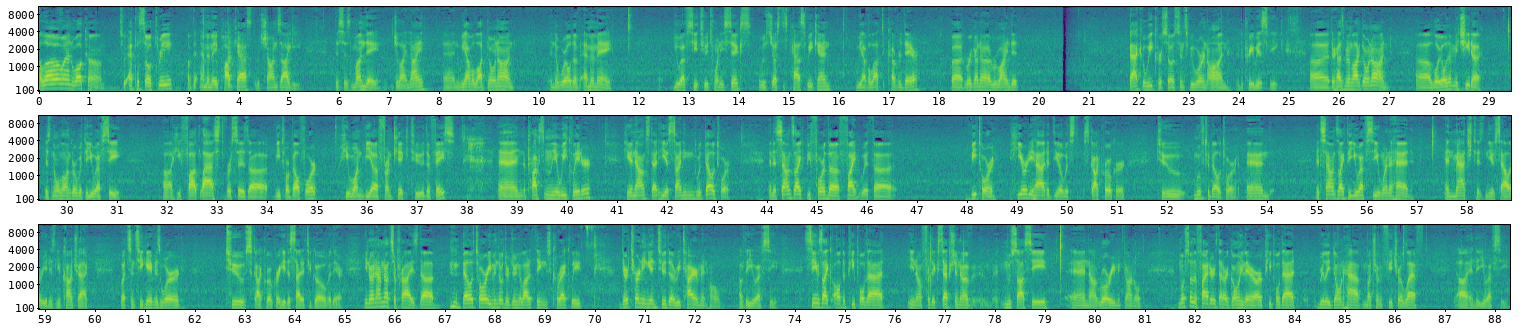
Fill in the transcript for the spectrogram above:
Hello and welcome to episode 3 of the MMA podcast with Shawn Zagi. This is Monday, July 9th, and we have a lot going on in the world of MMA. UFC 226, it was just this past weekend. We have a lot to cover there, but we're going to rewind it back a week or so since we weren't on the previous week. Uh, there has been a lot going on. Uh, Lyoto Machida is no longer with the UFC. Uh, he fought last versus uh, Vitor Belfort. He won via front kick to the face. And approximately a week later, he announced that he is signing with Bellator. And it sounds like before the fight with uh, Vitor, he already had a deal with Scott Coker to move to Bellator. And it sounds like the UFC went ahead and matched his new salary and his new contract. But since he gave his word to Scott Coker, he decided to go over there. You know, and I'm not surprised. Uh, Bellator, even though they're doing a lot of things correctly, they're turning into the retirement home of the UFC. Seems like all the people that, you know, for the exception of Mousasi and uh, Rory MacDonald, most of the fighters that are going there are people that really don't have much of a future left uh, in the UFC.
